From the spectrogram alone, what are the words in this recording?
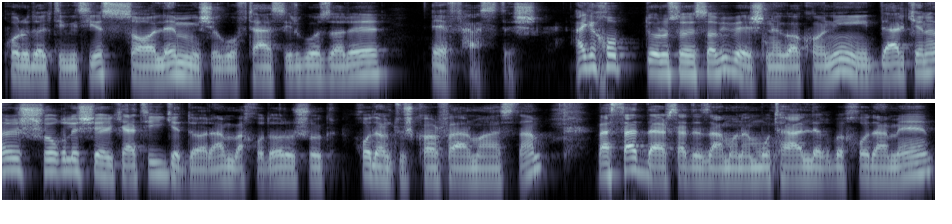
productivity سالم میشه گفت تاثیر گذاره F هستش. اگه خب درست و حسابی بهش نگاه کنید در کنار شغل شرکتی که دارم و خدا رو شکر خودم توش کارفرما هستم و صد درصد زمانم متعلق به خودمه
